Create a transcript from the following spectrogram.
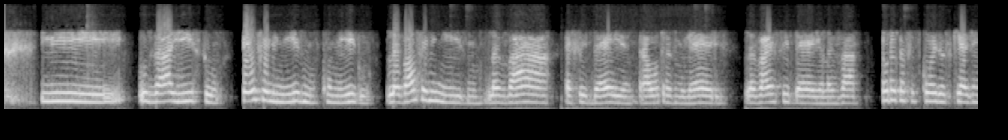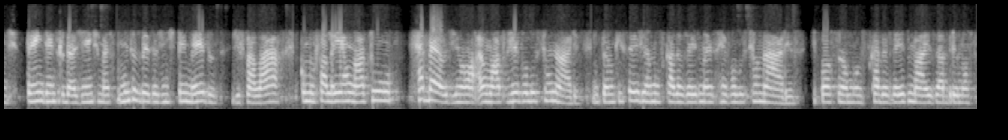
e usar isso, ter o feminismo comigo, levar o feminismo, levar essa ideia para outras mulheres, levar essa ideia, levar todas essas coisas que a gente tem dentro da gente, mas muitas vezes a gente tem medo de falar, como eu falei, é um ato rebelde, é um é ato revolucionário. Então, que sejamos cada vez mais revolucionários, que possamos cada vez mais abrir o nosso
